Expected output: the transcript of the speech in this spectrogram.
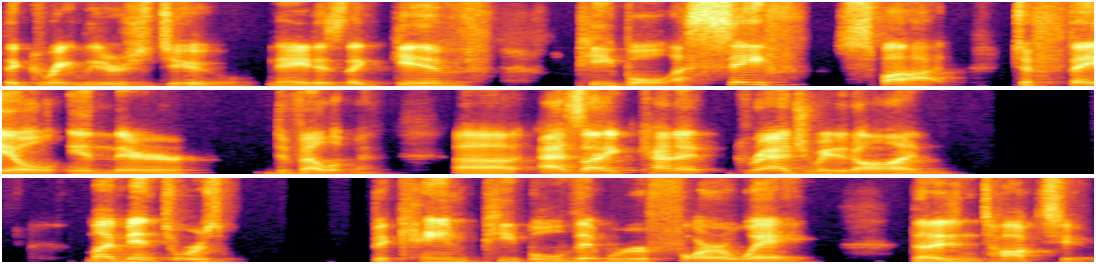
that great leaders do. Nate is they give people a safe spot to fail in their development uh, as I kind of graduated on, my mentors became people that were far away that I didn't talk to.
